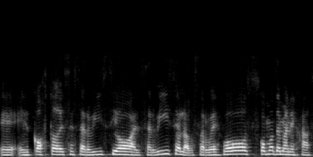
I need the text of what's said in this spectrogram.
eh, el costo de ese servicio al servicio? ¿Lo absorbés vos? ¿Cómo te manejas?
